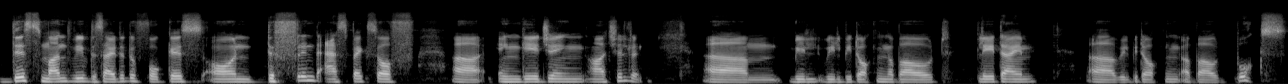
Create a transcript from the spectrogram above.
this month we've decided to focus on different aspects of uh, engaging our children. Um, we'll we'll be talking about playtime uh, we'll be talking about books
